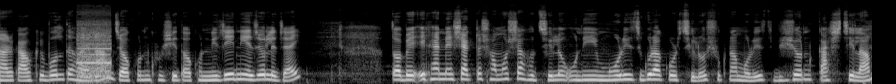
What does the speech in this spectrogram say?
আর কাউকে বলতে হয় না। যখন খুশি তখন নিজেই নিয়ে চলে যাই। তবে এখানে এসে একটা সমস্যা হচ্ছিল, উনি মরিচ গুঁড়া করছিল, শুকনা মরিচ, ভীষণ কাশছিলাম।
